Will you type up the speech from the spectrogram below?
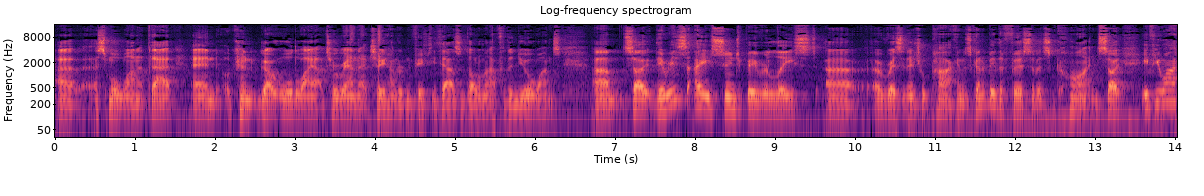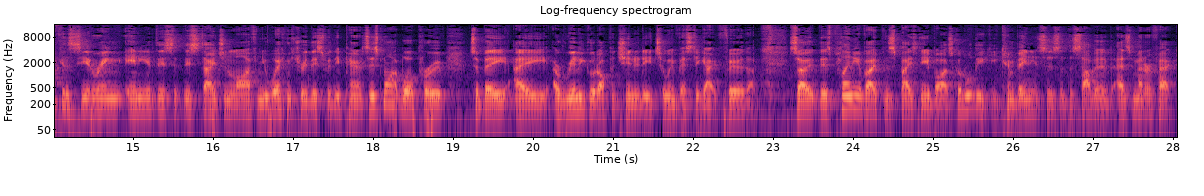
uh, a small one at that, and can go all the way up to around that $250,000 mark for the newer ones. Um, so there is a soon to be released uh, a residential park, and it's going to be the first of its kind. So if you are considering any of this at this stage in life and you're working through this with your parents, this might well prove to be a, a really good opportunity to investigate further. So there's plenty of open space nearby. It's got all the conveniences of the suburb. As a matter of fact,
